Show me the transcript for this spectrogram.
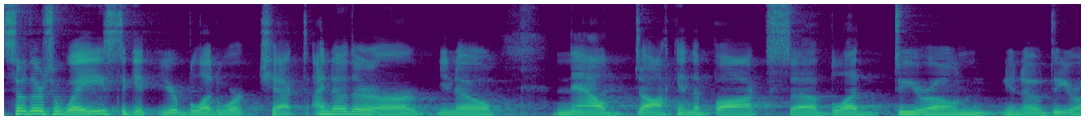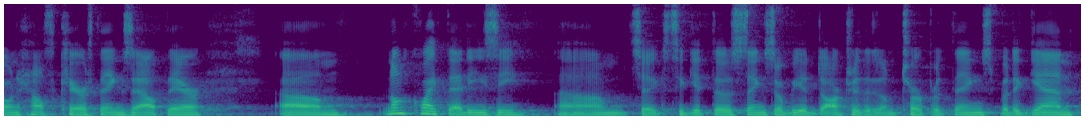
So there's ways to get your blood work checked. I know there are, you know, now doc in the box, uh, blood, do your own, you know, do your own healthcare things out there. Um, not quite that easy um, to, to get those things. There'll be a doctor that interpret things, but again,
